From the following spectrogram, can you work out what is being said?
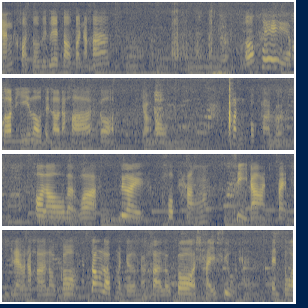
งั้นขอตัวไปเรื่อยต่อก่อนนะคะ โอเค ตอนนี้เราเสร็จแล้วนะคะ ก็เดี๋ยวเอามันออกมาก่อน พอเราแบบว่าเลื่อยครบทั้ง 4 ด้าน 8 ทีแล้วนะคะ เราก็ต้องล็อกเหมือนเดิมนะคะ แล้วก็ใช้สิวเนี่ย เป็นตัว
